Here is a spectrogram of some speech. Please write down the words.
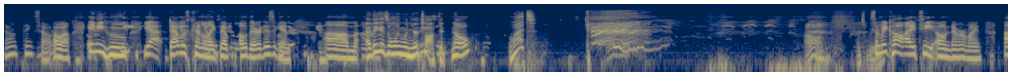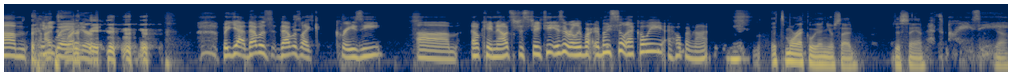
I don't think so. Oh well. Anywho, yeah, that was kind of like that. Oh, there it is again. Um, I think it's only when you're talking. No. What? Oh, that's weird. somebody call IT. Oh, never mind. Um, anyway, but yeah, that was that was like crazy. Um, okay, now it's just JT. Is it really? Bar- Am I still echoey? I hope I'm not. It's more echoey on your side. Just saying. That's crazy. Yeah.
